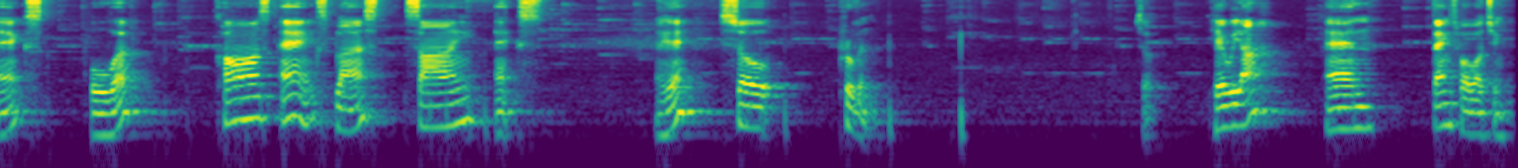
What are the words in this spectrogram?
x over cos x plus sine x. Okay, so proven. So here we are and thanks for watching.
